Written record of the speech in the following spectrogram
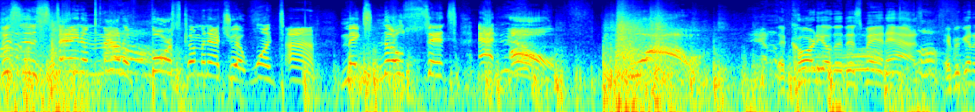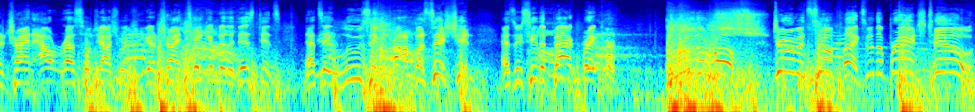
This is an insane amount of force coming at you at one time. Makes no sense at all. Wow! The cardio that this man has. If you're going to try and out wrestle Joshua, if you're going to try and take him to the distance, that's a losing proposition. As we see the backbreaker through the rope, German suplex with a bridge too.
